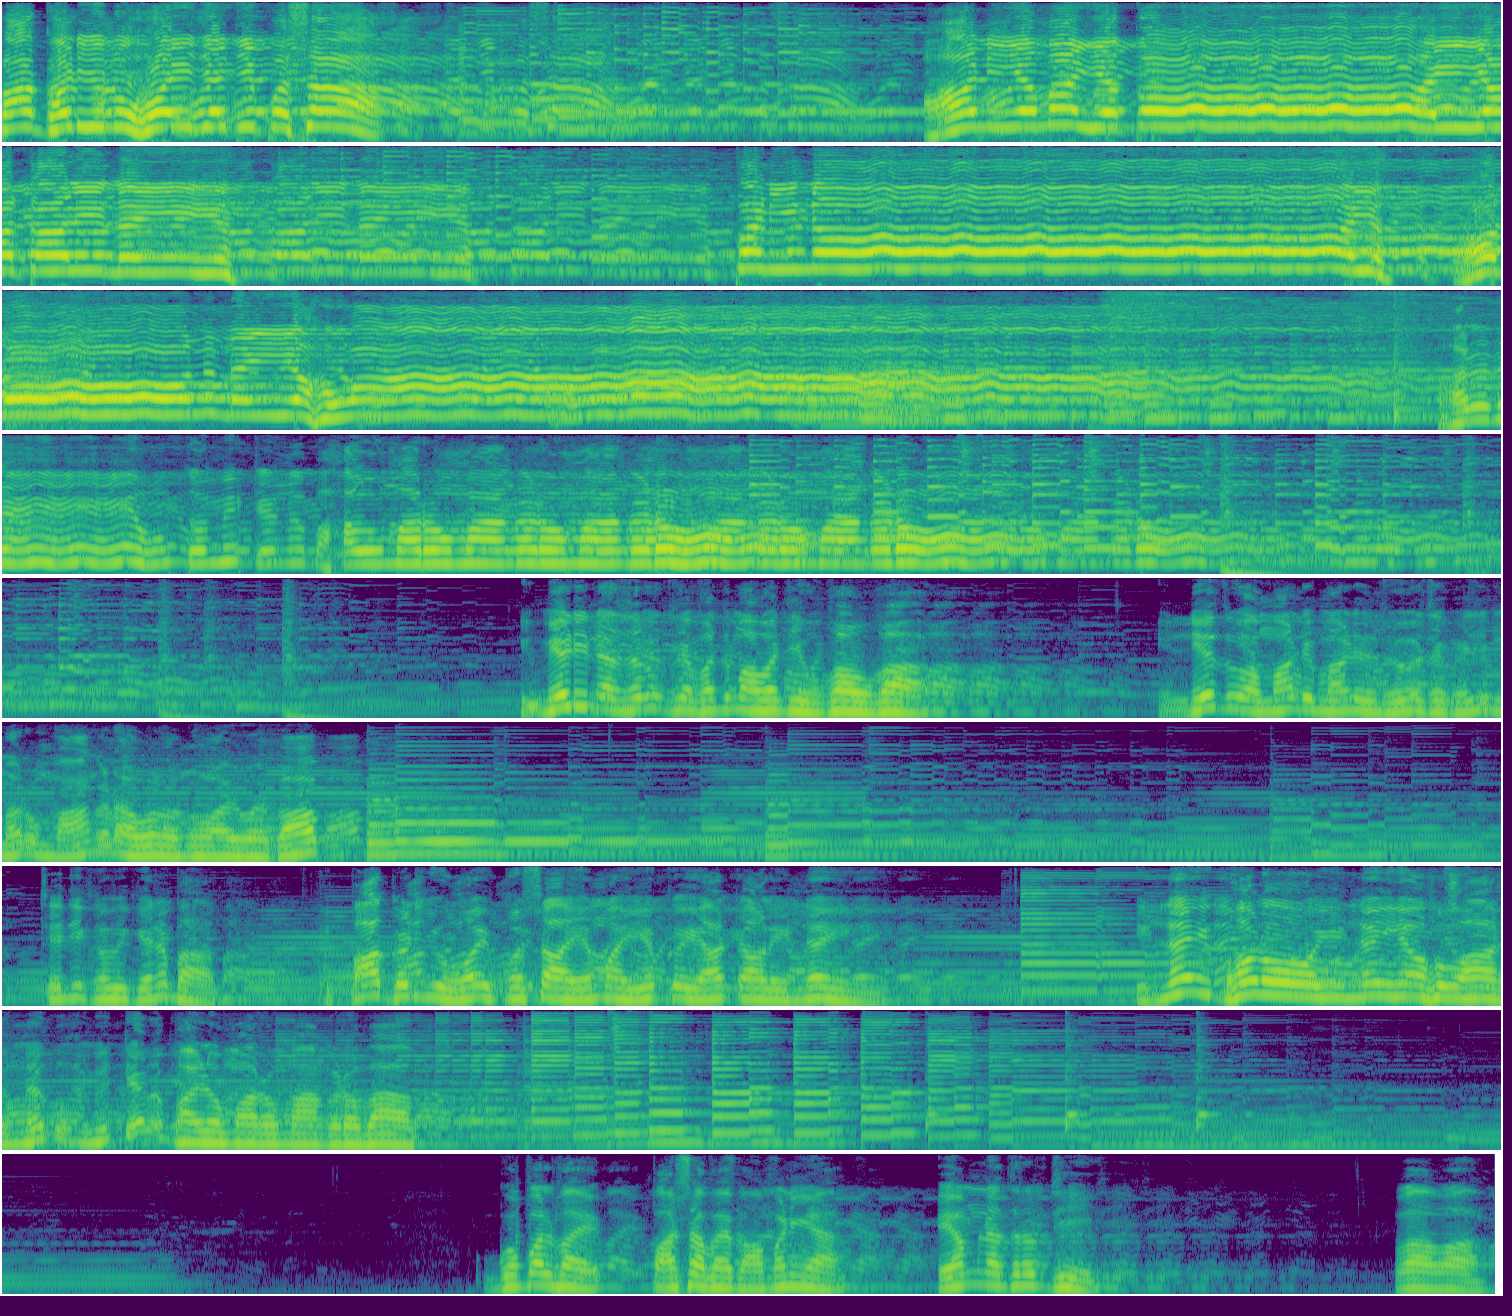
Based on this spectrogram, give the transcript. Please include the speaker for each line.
Speaker 1: પાઘડિયું હોય જેજી પસા. હાનિયમાં એકો ટાળી નહીં. પણ નો હડો નહીં હવા. અરે હું તો મીઠનો ભાવ મારો માંગડો માંગડો માંગડો માંગડો. જરૂર છે પદ્માવતી ઊભા ઊભા લેદવા માંડી માંડી જોયો છે કે મારો માંગડા વાળો નો આવ્યો હોય, બાપ. તેથી કવિ કે ને, બાપ પાઘડિયું હોય પસા એમાં એક આટાળી નહીં. નહીં ઘોડો નહીં અહુવાર. મેં કહું મીટે ને ભાડ્યો મારો માંગડો, બાપ. ગોપાલભાઈ, પાસાભાઈ બામણિયા, એમના તરફથી વાહ વાહ.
